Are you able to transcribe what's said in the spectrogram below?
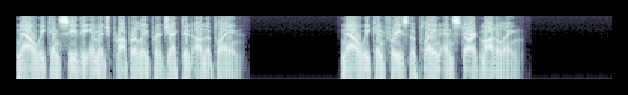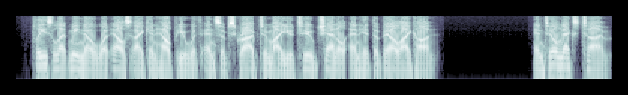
Now we can see the image properly projected on the plane. Now we can freeze the plane and start modeling. Please let me know what else I can help you with and subscribe to my YouTube channel and hit the bell icon. Until next time.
